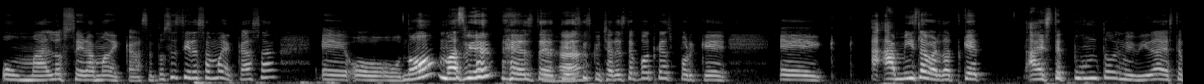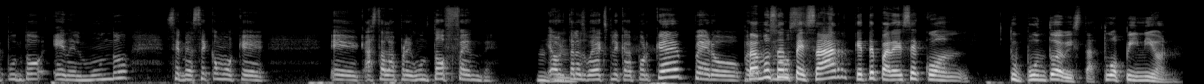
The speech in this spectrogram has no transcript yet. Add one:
o malo ser ama de casa. Entonces, si eres ama de casa eh, o, no, más bien, este, tienes que escuchar este podcast porque eh, a, mí es la verdad que a este punto en mi vida, a este punto en el mundo, se me hace como que eh, hasta la pregunta ofende. Y ahorita les voy a explicar por qué, pero... Vamos a empezar, ¿qué te parece con tu punto de vista, tu opinión?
